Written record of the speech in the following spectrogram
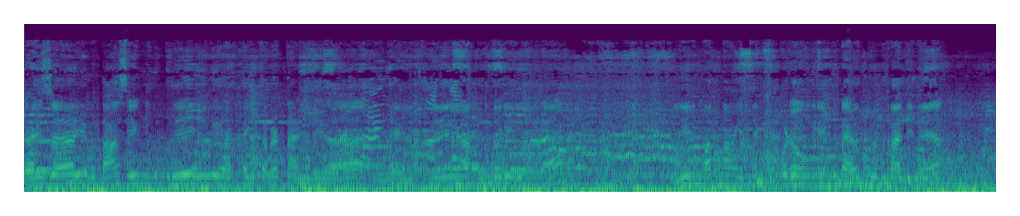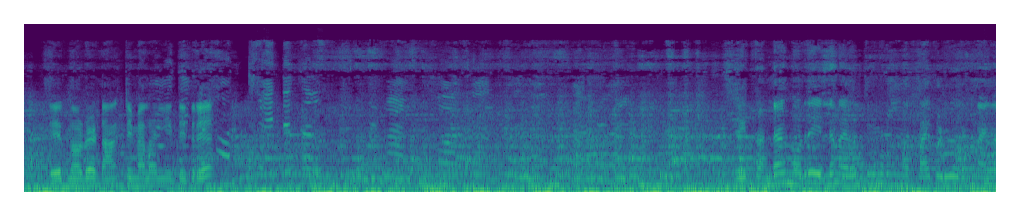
ಗೈಸ್ ಈಗ ಡಾನ್ಸ್ ಈಗ ಮುಗಿದ್ರಿ ಈಗ ಎಟ್ಟಾಗಿತ್ತಲ್ಲ ಟೈಮ್ ಈಗ ಹನ್ನೊಂದವರೆಗೆ ಮತ್ತೆ ನಾವು ಚಿಕ್ಕೋಡಿ ಹೋಗ್ರಿ ಇಲ್ಲಿಂದ ಐವತ್ತು ಕಿಲೋಮೀಟರ್ ಆಗಿದೆ ಇದು ನೋಡ್ರಿ ಡಾನ್ಸ್ ಟೀಮ್ ಎಲ್ಲ ನಿಂತಿದ್ರಿ. ಈಗ ತಂಡ್ಯಾಗ ನೋಡ್ರಿ ಇಲ್ಲೇ ಐವತ್ತು ಕಿಲೋಮೀಟರ್ ಮತ್ತೆ ಕಾಯಿ ಪಡಿ ನಾಗ ಈಗ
